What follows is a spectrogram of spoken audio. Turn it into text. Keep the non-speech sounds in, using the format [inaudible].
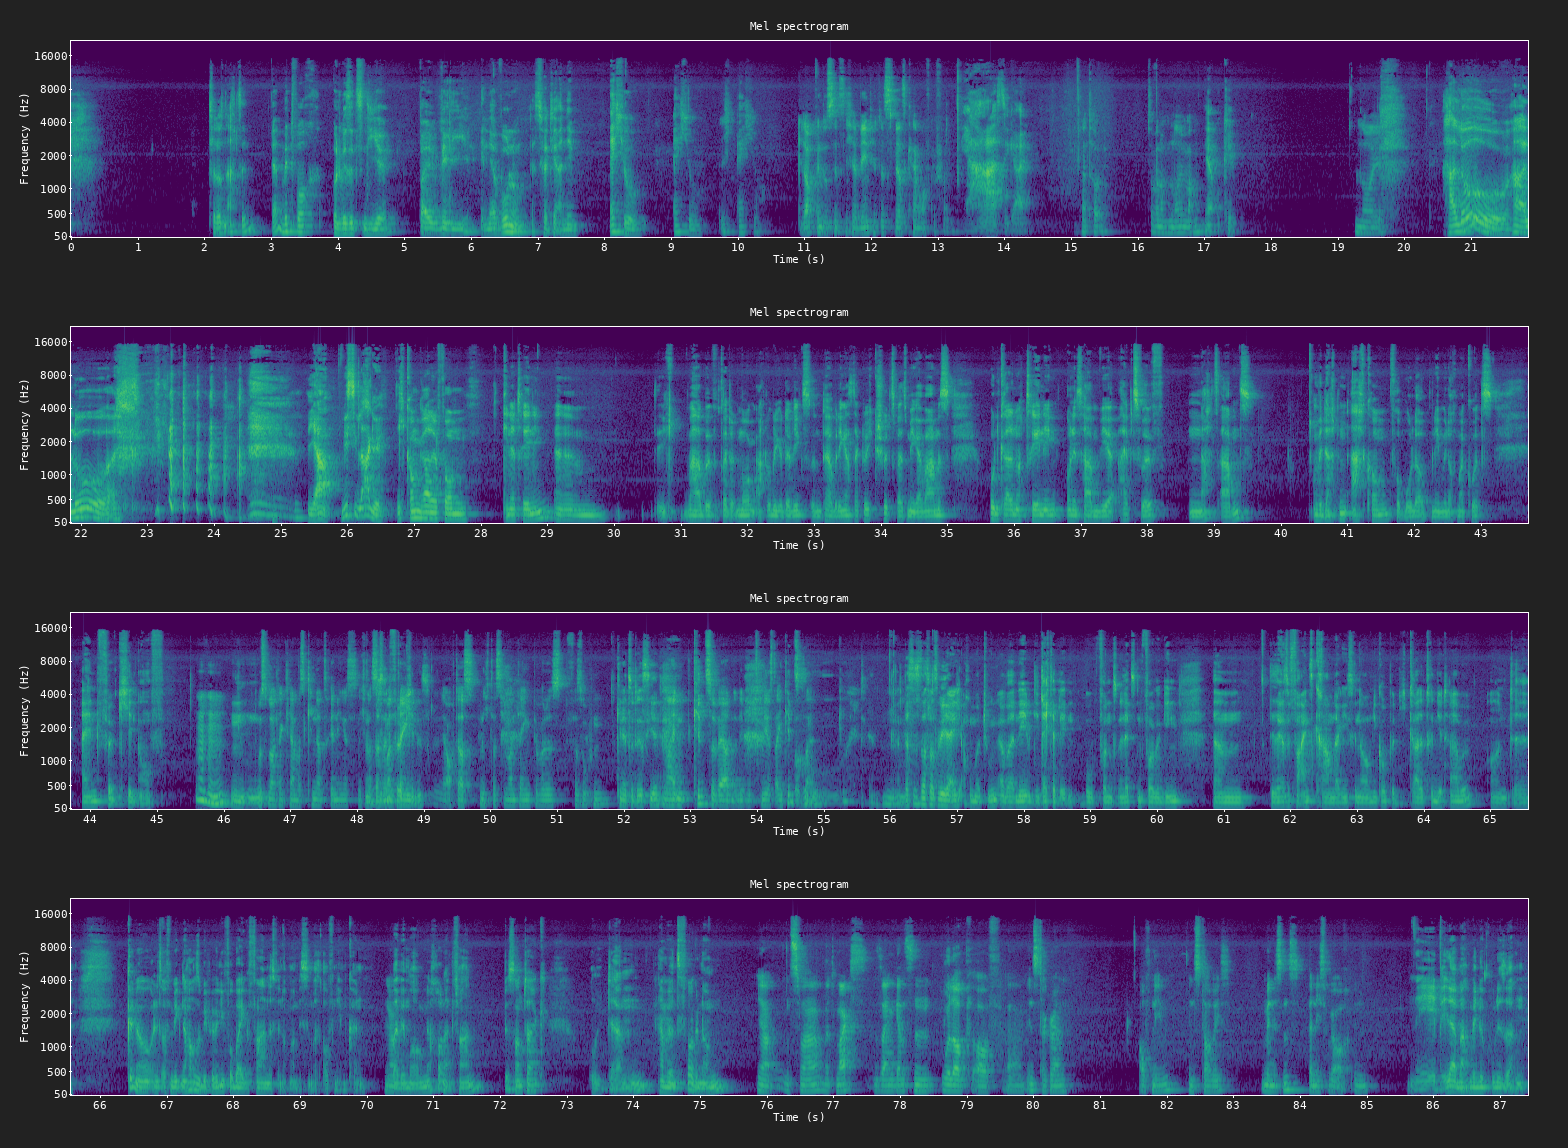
2018, ja, Mittwoch, und wir sitzen hier bei Willi in der Wohnung. Das hört ihr an dem Echo, Echo, Ich Echo. Ich glaube, wenn du es jetzt nicht erwähnt hättest, wäre es keinem aufgefallen. Ja, ist egal. Na toll. Sollen wir noch einen neuen machen? Ja, okay. Neu. Hallo, hallo. [laughs] ja, wie ist die Lage? Ich komme gerade vom Kindertraining. Ähm, ich habe seit heute Morgen 8 Uhr unterwegs und habe den ganzen Tag durchgeschwitzt, weil es mega warm ist. Und gerade noch Training. Und jetzt haben wir halb zwölf nachts abends. Und wir dachten, ach komm, vom Urlaub nehmen wir noch mal kurz ein Völkchen auf. Mhm. Mhm. Muss Leute erklären, was Kindertraining ist. Nicht, dass was ein jemand denkt, ist. Ja, auch das, nicht, dass jemand denkt, du würdest versuchen, Kinder zu dressieren. ein Kind zu werden, indem du trainierst, ein Kind zu sein. Ja, Das ist das, was wir hier eigentlich auch immer tun, aber nee, die Leichtathleten, wovon es in der letzten Folge ging, ähm, dieser ganze Vereinskram, da ging es genau um die Gruppe, die ich gerade trainiert habe. Und äh, genau, und jetzt auf dem Weg nach Hause bin ich bei Willi vorbeigefahren, dass wir noch mal ein bisschen was aufnehmen können. Ja. Weil wir morgen nach Holland fahren, bis Sonntag. Und dann haben wir uns vorgenommen, Ja, und zwar wird Max seinen ganzen Urlaub auf ähm, Instagram aufnehmen, in Stories. Mindestens, wenn nicht sogar auch in. nee, Bilder machen wir nur coole Sachen.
